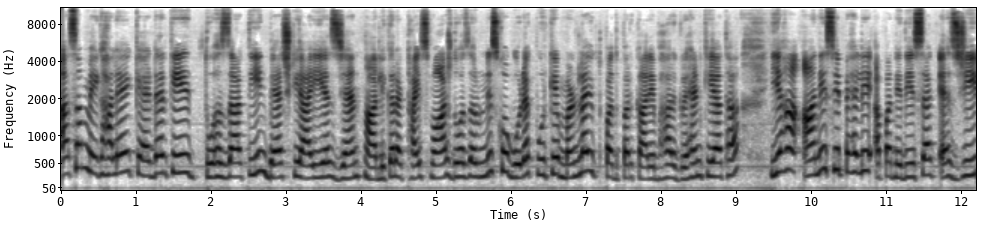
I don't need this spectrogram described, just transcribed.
असम मेघालय कैडर के 2003 बैच के आईएएस जयंत नार्लिकर 28 मार्च 2019 को गोरखपुर के मंडलायुक्त पद पर कार्यभार ग्रहण किया था। यहाँ आने से पहले अपर निदेशक एसजी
